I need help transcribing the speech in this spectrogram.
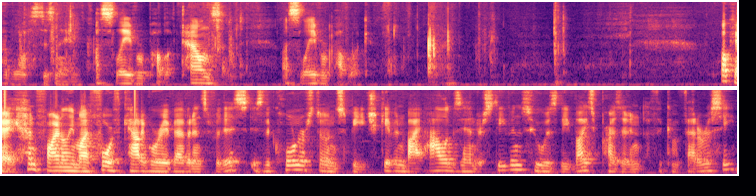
I've lost his name. A slave republic. Townsend a slave republic. Okay, and finally, my fourth category of evidence for this is the cornerstone speech given by Alexander Stephens, who was the vice president of the Confederacy.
